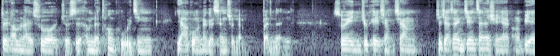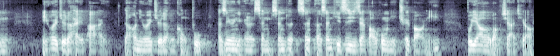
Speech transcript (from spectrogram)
对他们来说，就是他们的痛苦已经。压过那个生存的本能，所以你就可以想象，就假设你今天站在悬崖旁边，你会觉得害怕，然后你会觉得很恐怖，但是因为你可能身身体身呃身体自己在保护你，确保你不要往下跳。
